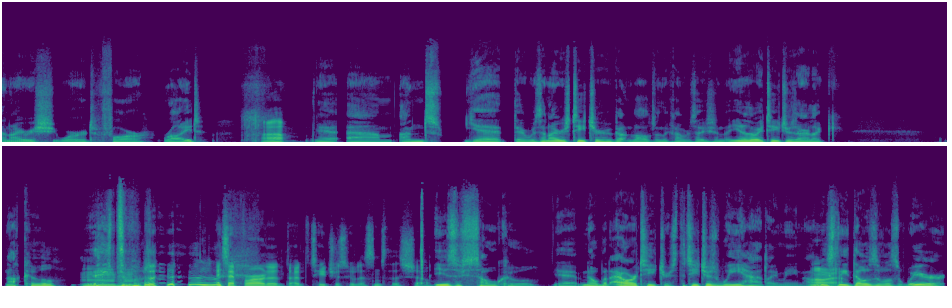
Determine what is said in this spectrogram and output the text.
an Irish word for ride. Ah, Yeah, um, and yeah, there was an Irish teacher who got involved in the conversation. You know the way teachers are like not cool. It- except for the, the teachers who listen to this show. Yous are so cool. Yeah, no, but our teachers, the teachers we had, I mean, obviously those of us we're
